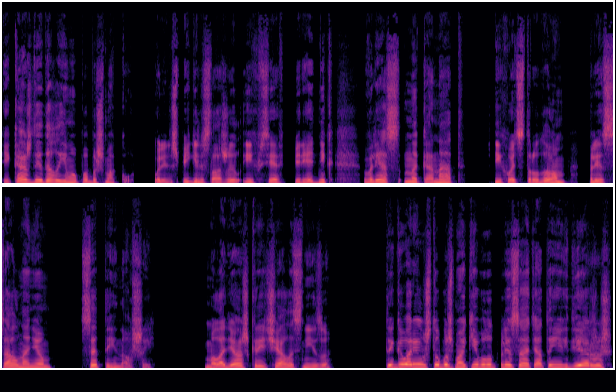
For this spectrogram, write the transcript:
И каждый дал ему по башмаку. Улиншпигель сложил их все в передник, влез на канат и хоть с трудом плясал на нем с этой ношей. Молодежь кричала снизу. — Ты говорил, что башмаки будут плясать, а ты их держишь.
